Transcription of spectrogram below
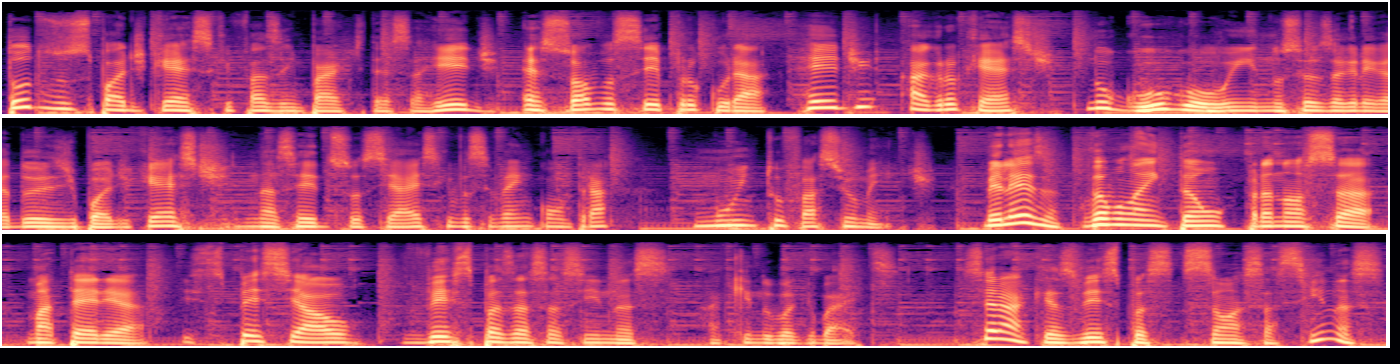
todos os podcasts que fazem parte dessa rede, é só você procurar Rede Agrocast no Google e nos seus agregadores de podcast, nas redes sociais, que você vai encontrar muito facilmente. Beleza? Vamos lá então para nossa matéria especial Vespas Assassinas aqui no Bug Bites. Será que as vespas são assassinas?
